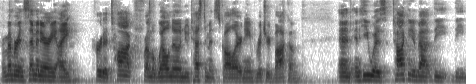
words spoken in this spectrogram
I remember in seminary, I heard a talk from a well known New Testament scholar named Richard Bauckham. And, and he was talking about the, the,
